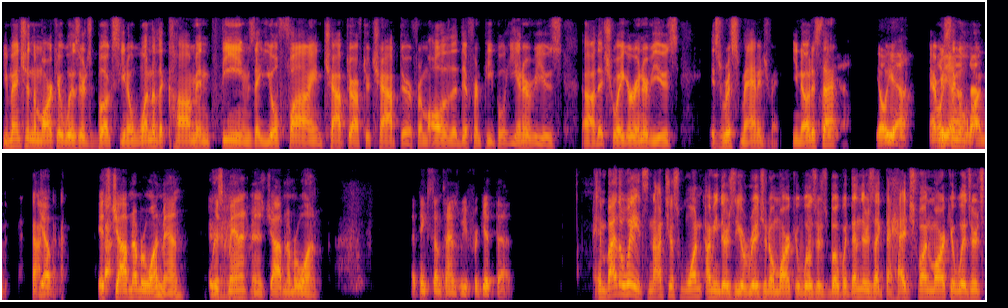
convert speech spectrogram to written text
You mentioned the Market Wizards books. You know, one of the common themes that you'll find chapter after chapter from all of the different people he interviews, uh, that Schwager interviews, is risk management. You notice that? Oh yeah. Oh, yeah. Every oh, yeah. single one. yep. It's job number one, man. Risk management is job number one. I think sometimes we forget that. And by the way, it's not just one. I mean, there's the original Market Wizards book, but then there's like the hedge fund Market Wizards.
